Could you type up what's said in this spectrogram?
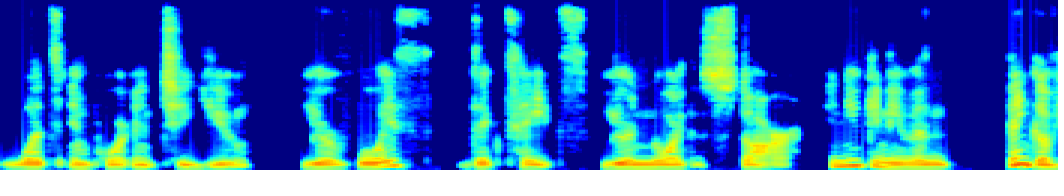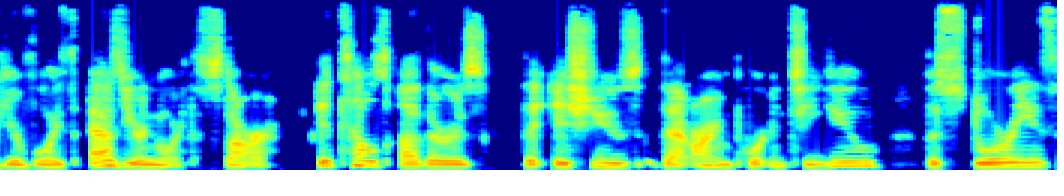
what's important to you. Your voice dictates your North Star. And you can even think of your voice as your North Star. It tells others the issues that are important to you, the stories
